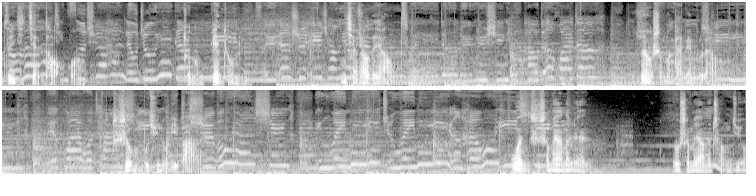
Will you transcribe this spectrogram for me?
自己检讨过，就能变成你想要的样子。没有什么改变不了，只是我们不去努力罢了。不管你是什么样的人，有什么样的成就。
